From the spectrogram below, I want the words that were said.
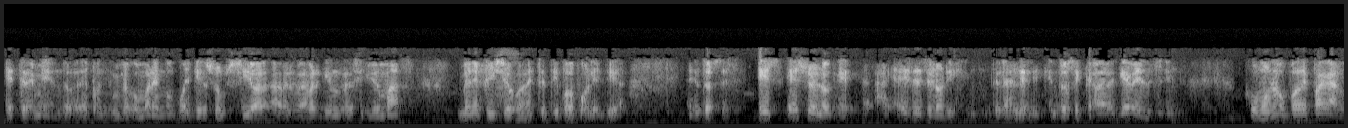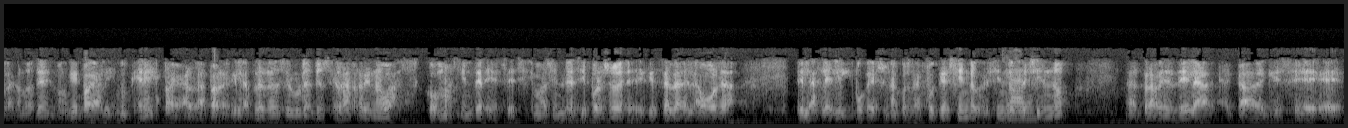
es tremendo. Después me lo comparen con cualquier subsidio, a ver, a ver quién recibe más beneficio con este tipo de política. Entonces, es, eso es lo que, ese es el origen de las leyes. Entonces, cada vez que vencen, como no podés pagarla, no tenés con qué pagarla y no querés pagarla para que la plata no circule, entonces la renovás con más intereses y más intereses. Y por eso es que se habla de la ola de las LELIC, porque es una cosa que fue creciendo, creciendo, creciendo a través de la, cada vez que se,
